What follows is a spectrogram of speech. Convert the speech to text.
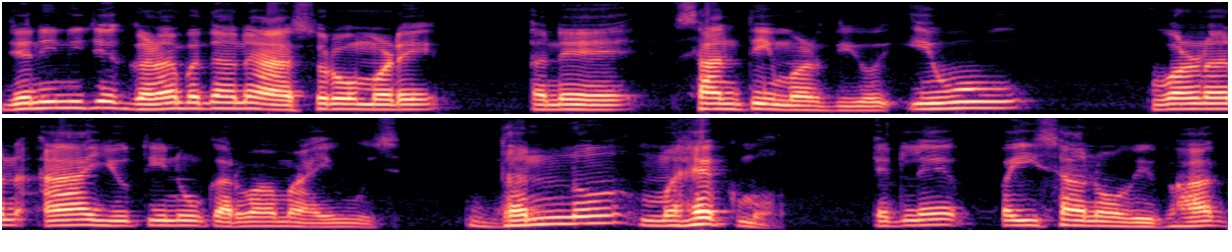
જેની નીચે ઘણા બધાને આશરો મળે અને શાંતિ મળતી હોય, એવું વર્ણન આ યુવતીનું કરવામાં આવ્યું છે. ધનનો મહેકમો, એટલે પૈસાનો વિભાગ,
